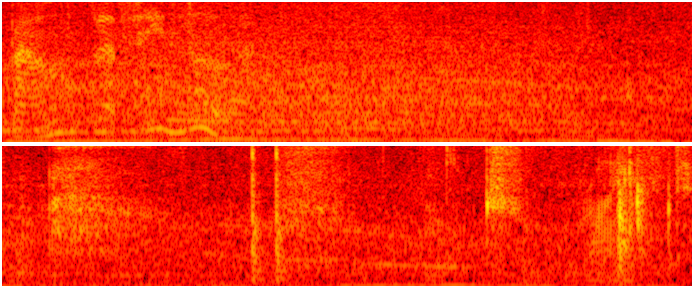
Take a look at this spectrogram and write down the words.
About. Let's see, look. Christ.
